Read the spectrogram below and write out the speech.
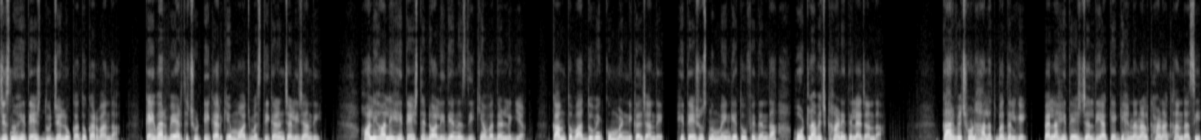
ਜਿਸ ਨੂੰ ਹਿਤੇਸ਼ ਦੂਜੇ ਲੋਕਾਂ ਤੋਂ ਕਰਵਾਉਂਦਾ। ਕਈ ਵਾਰ ਵਿਅਰਥ ਛੁੱਟੀ ਕਰਕੇ ਮौज ਮਸਤੀ ਕਰਨ ਚਲੀ ਜਾਂਦੀ। ਹੌਲੀ-ਹੌਲੀ ਹਿਤੇਸ਼ ਤੇ ਡੋਲੀ ਦੀਆਂ ਨਜ਼ਦੀਕੀਆਂ ਵਧਣ ਲੱਗੀਆਂ। ਕੰਮ ਤੋਂ ਬਾਅਦ ਦੋਵੇਂ ਘੁੰਮਣ ਨਿਕਲ ਜਾਂਦੇ। ਹਿਤੇਸ਼ ਉਸ ਨੂੰ ਮਹਿੰਗੇ ਤੋਹਫੇ ਦਿੰਦਾ, ਹੋਟਲਾਂ ਵਿੱਚ ਖਾਣੇ ਤੇ ਲੈ ਜਾਂਦਾ। ਘਰ ਵਿੱਚ ਹੁਣ ਹਾਲਤ ਬਦਲ ਗਈ। ਪਹਿਲਾਂ ਹਿਤੇਸ਼ ਜਲਦੀ ਆ ਕੇ ਗਹਿਨਾ ਨਾਲ ਖਾਣਾ ਖਾਂਦਾ ਸੀ,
